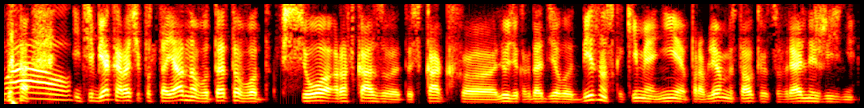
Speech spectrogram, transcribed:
да. И тебе, короче, постоянно вот это вот все рассказывают. То есть, как э, люди, когда делают бизнес, какими они проблемами сталкиваются в реальной жизни.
